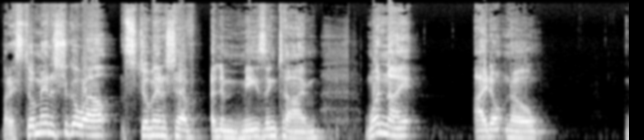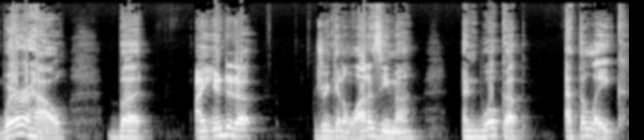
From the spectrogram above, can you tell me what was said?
But I still managed to go out, still managed to have an amazing time. One night, I don't know where or how, but I ended up drinking a lot of Zima and woke up at the lake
